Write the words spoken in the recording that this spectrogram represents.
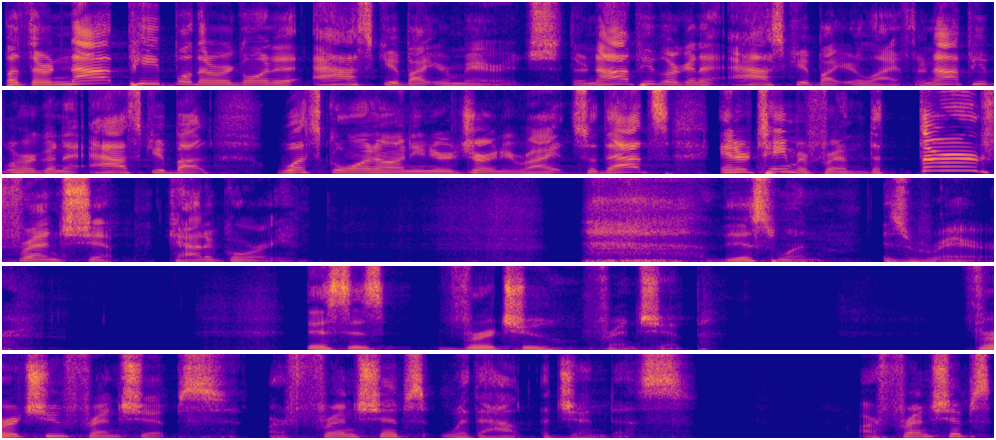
but they're not people that are going to ask you about your marriage. They're not people who are going to ask you about your life. They're not people who are going to ask you about what's going on in your journey, right? So that's entertainment friend. The third friendship category. This one is rare. This is virtue friendship. Virtue friendships are friendships without agendas, are friendships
